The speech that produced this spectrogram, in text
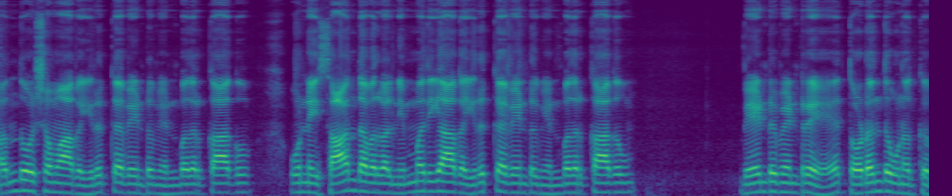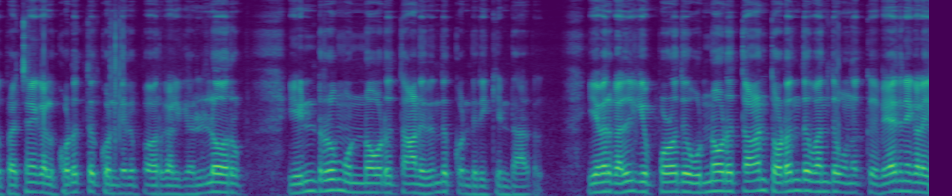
சந்தோஷமாக இருக்க வேண்டும் என்பதற்காகவும் உன்னை சார்ந்தவர்கள் நிம்மதியாக இருக்க வேண்டும் என்பதற்காகவும் வேண்டுமென்றே தொடர்ந்து உனக்கு பிரச்சனைகள் கொடுத்து கொண்டிருப்பவர்கள் எல்லோரும் இன்றும் உன்னோடு தான் இருந்து கொண்டிருக்கின்றார்கள். இவர்கள் இப்பொழுது உன்னோடு தான் தொடர்ந்து வந்து உனக்கு வேதனைகளை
